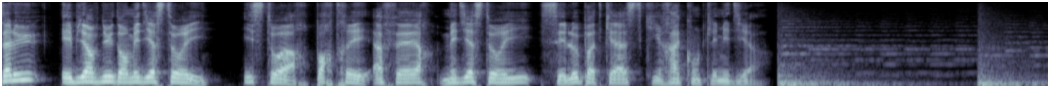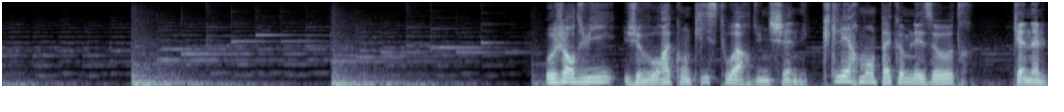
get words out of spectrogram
Salut et bienvenue dans Media Story. Histoire, portrait, affaires, Media Story, c'est le podcast qui raconte les médias. Aujourd'hui, je vous raconte l'histoire d'une chaîne clairement pas comme les autres, Canal+.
